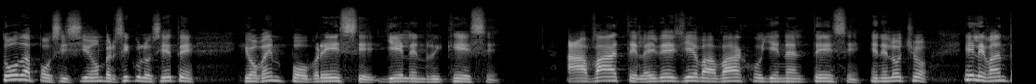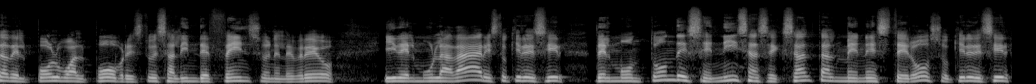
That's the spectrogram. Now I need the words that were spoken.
toda posición. Versículo 7 Jehová empobrece y él enriquece. Abate, la idea es lleva abajo y enaltece. En el 8, él levanta del polvo al pobre, esto es al indefenso en el hebreo, y del muladar, esto quiere decir del montón de cenizas, exalta al menesteroso, quiere decir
